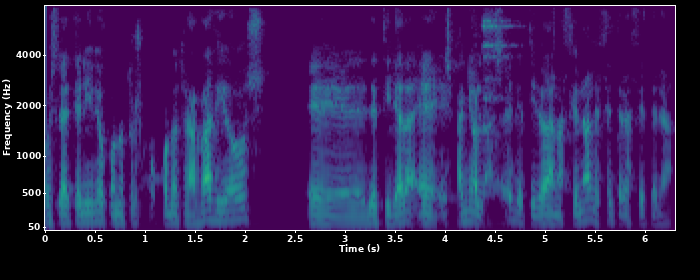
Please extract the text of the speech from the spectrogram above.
pues la he tenido con, otros, con otras radios eh, de tirada eh, españolas, de tirada nacional, etcétera, etcétera.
